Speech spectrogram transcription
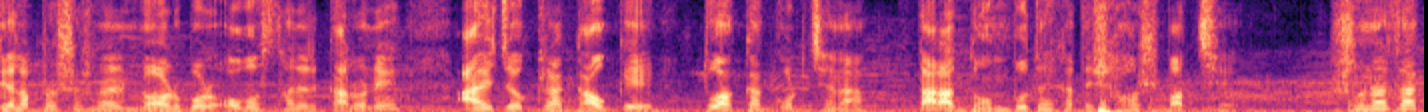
জেলা প্রশাসনের নড়বড় অবস্থানের কারণে আয়োজকরা কাউকে তোয়াক্কা করছে না, তারা দম্ভ দেখাতে সাহস পাচ্ছে। শোনা যাক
